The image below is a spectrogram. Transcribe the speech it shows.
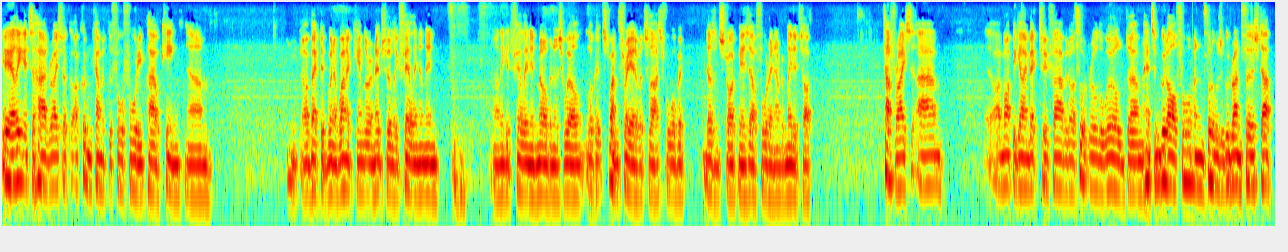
Yeah, I think it's a hard race. I, I couldn't come at the 440 Pale King. Um, I backed it when it won at Kembla and absolutely fell in, and then I think it fell in in Melbourne as well. Look, it's won three out of its last four, but doesn't strike me as our 1400 metre type. Tough race. Um, I might be going back too far, but I thought Rule the World um, had some good old form and thought it was a good run first up.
